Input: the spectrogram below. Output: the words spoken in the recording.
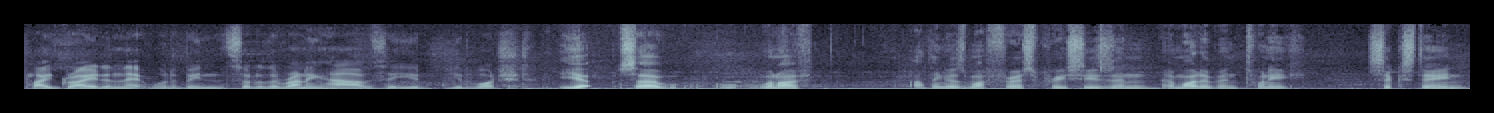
played grade, and that would have been sort of the running halves that you'd, you'd watched. Yeah, so when I, I think it was my first preseason, it might have been 2016.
